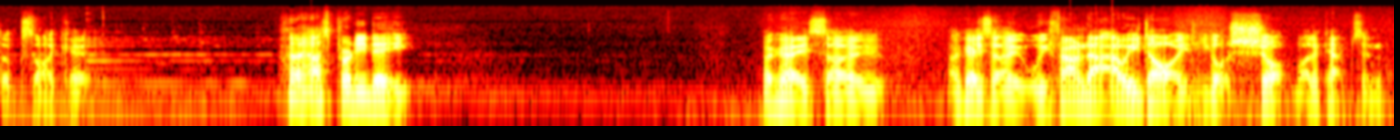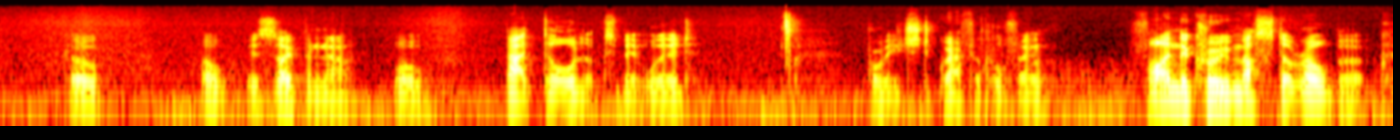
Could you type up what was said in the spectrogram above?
looks like it. Huh, that's pretty neat. Okay, so okay, so we found out how he died. He got shot by the captain. Cool. Oh, this is open now. Whoa, that door looks a bit weird. Probably just a graphical thing. Find the crew muster roll book.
